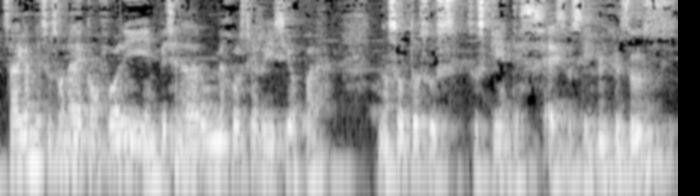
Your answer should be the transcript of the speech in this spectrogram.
salgan de su zona de confort y empiecen a dar un mejor servicio para nosotros sus, sus clientes. Eso sí. Jesús.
